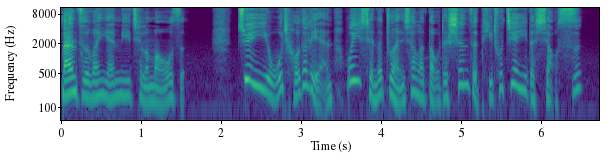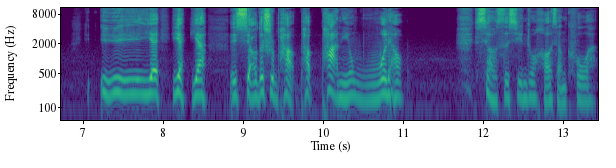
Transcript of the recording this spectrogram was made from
男子闻言，眯起了眸子，俊逸无愁的脸危险的转向了抖着身子提出建议的小厮。爷爷爷，小的是怕怕怕您无聊。小厮心中好想哭啊！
